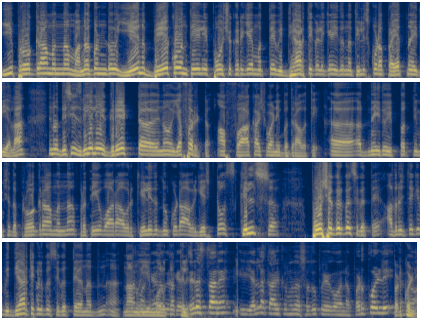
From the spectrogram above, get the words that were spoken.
ಈ ಪ್ರೋಗ್ರಾಮನ್ನು ಮನಗೊಂಡು ಏನು ಬೇಕು ಅಂತೇಳಿ ಪೋಷಕರಿಗೆ ಮತ್ತು ವಿದ್ಯಾರ್ಥಿಗಳಿಗೆ ಇದನ್ನು ತಿಳಿಸ್ಕೊಡೋ ಪ್ರಯತ್ನ ಇದೆಯಲ್ಲ? You know this is really a great you know effort of Akashvani Bhadravati. ಹದಿನೈದು ಇಪ್ಪತ್ತು ನಿಮಿಷದ ಪ್ರೋಗ್ರಾಮನ್ನು ಪ್ರತಿ ವಾರ ಅವ್ರು ಕೇಳಿದ್ರು ಕೂಡ ಅವ್ರಿಗೆ ಎಷ್ಟೋ ಸ್ಕಿಲ್ಸ್ ಪೋಷಕರಿಗೂ ಸಿಗುತ್ತೆ ಅದರ ಜೊತೆಗೆ ವಿದ್ಯಾರ್ಥಿಗಳಿಗೂ ಸಿಗುತ್ತೆ ಅನ್ನೋದನ್ನ ನಾನು ಈ ಮೂಲಕ ತಿಳಿಸ್ತಾನೆ. ಈ ಎಲ್ಲ ಕಾರ್ಯಕ್ರಮದ ಸದುಪಯೋಗವನ್ನು ಪಡ್ಕೊಳ್ಳಿ ಪಡ್ಕೊಳ್ಳಿ.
